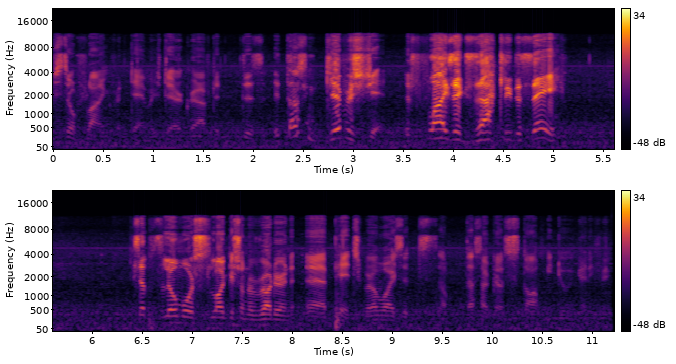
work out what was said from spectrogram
I'm still flying for damaged aircraft. It it doesn't give a shit. It flies exactly the same. Except it's a little more sluggish on the rudder and uh, pitch, but otherwise it's uh, that's not gonna stop me doing anything.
